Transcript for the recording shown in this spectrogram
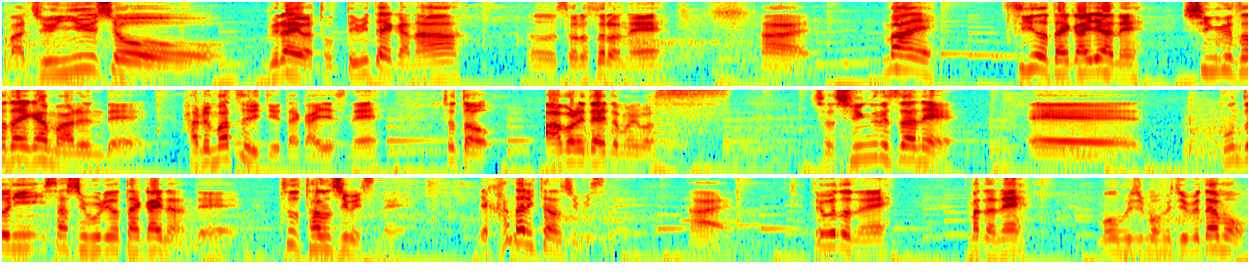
まあ準優勝ぐらいは取ってみたいかな。うんそろそろね。はい。まあね次の大会ではねシングルスの大会もあるんで春祭りという大会ですね。ちょっと暴れたいと思います。ちょっとシングルスはねえー、本当に久しぶりの大会なんでちょっと楽しみですね。いやかなり楽しみですね。はい。ということでねまたねもう藤も藤豚も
